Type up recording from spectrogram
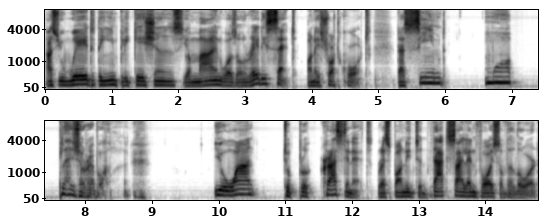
As you weighed the implications, your mind was already set on a short court that seemed more pleasurable. you want to procrastinate responding to that silent voice of the Lord,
